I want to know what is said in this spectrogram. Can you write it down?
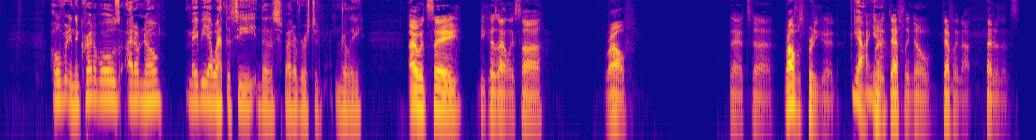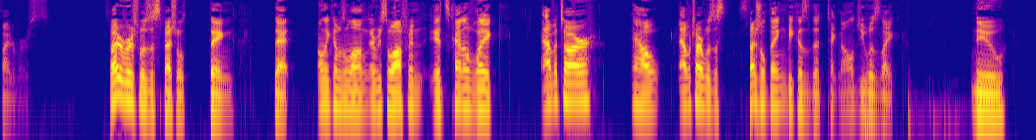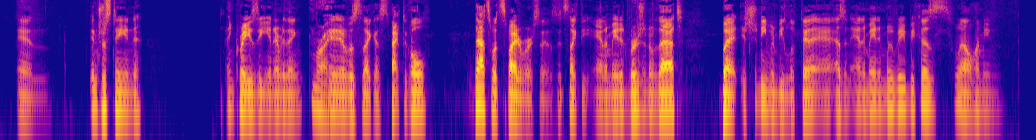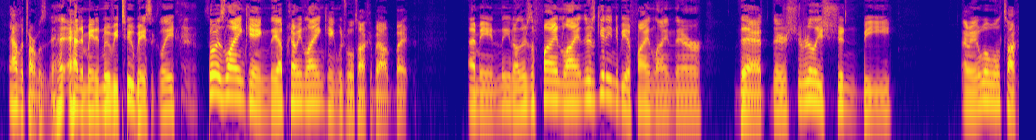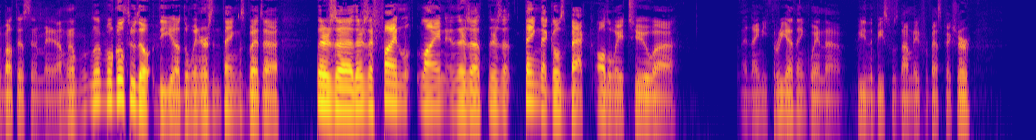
Over in Incredibles, I don't know. Maybe I would have to see the Spider Verse to really. I would say because I only saw Ralph that uh, Ralph was pretty good. Yeah, yeah. but definitely no, definitely not better than Spider Verse. Spider Verse was a special thing that only comes along every so often. It's kind of like Avatar, how Avatar was a special thing because the technology was like new and interesting. and crazy and everything. Right. And it was like a spectacle. That's what Spider Verse is. It's like the animated version of that, but it shouldn't even be looked at as an animated movie because, well, I mean, Avatar was an animated movie too, basically. so is Lion King, the upcoming Lion King, which we'll talk about. But I mean, you know, there's a fine line. There's getting to be a fine line there that there should, really shouldn't be. I mean, we'll we'll talk about this in a minute. I'm gonna we'll, go through the the uh, the winners and things, but uh, there's a there's a fine line and there's a there's a thing that goes back all the way to uh, '93, I think, when uh, Beauty and the Beast was nominated for Best Picture.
